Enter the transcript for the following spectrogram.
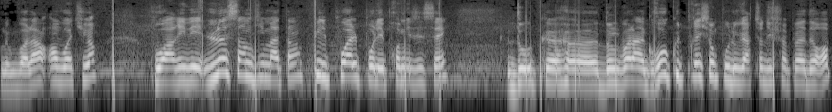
donc voilà en voiture pour arriver le samedi matin pile poil pour les premiers essais. Donc, euh, donc voilà un gros coup de pression pour l'ouverture du championnat d'Europe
